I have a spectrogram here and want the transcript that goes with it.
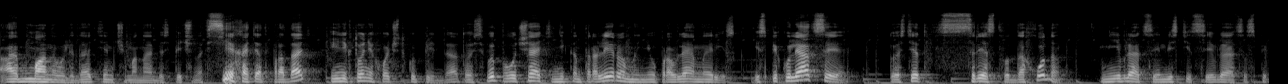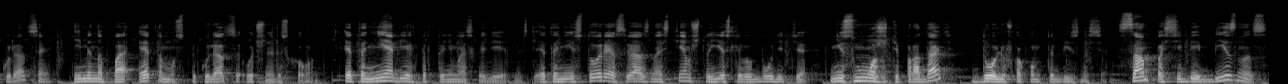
обманывали да, тем, чем она обеспечена. Все хотят продать, и никто не хочет купить. Да? То есть вы получаете неконтролируемый, неуправляемый риск. И спекуляции то есть это средство дохода не является инвестицией, является спекуляцией. Именно поэтому спекуляция очень рискована. Это не объект предпринимательской деятельности. Это не история, связанная с тем, что если вы будете, не сможете продать долю в каком-то бизнесе, сам по себе бизнес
